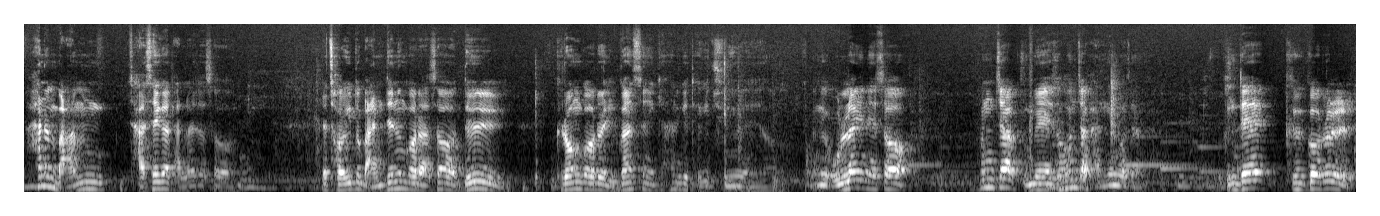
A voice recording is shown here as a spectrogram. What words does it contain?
하는 마음 자세가 달라져서 근데 저희도 만드는 거라서 늘 그런 거를 일관성 있게 하는 게 되게 중요해요. 근데 온라인에서 혼자 구매해서 혼자 받는 거잖아요. 근데 그거를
